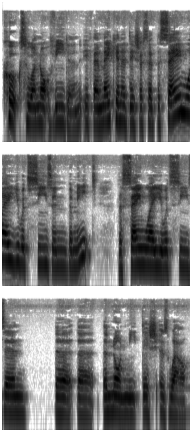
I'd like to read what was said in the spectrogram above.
cooks who are not vegan. If they're making a dish, I said the same way you would season the meat, the same way you would season the the the non meat dish as well.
